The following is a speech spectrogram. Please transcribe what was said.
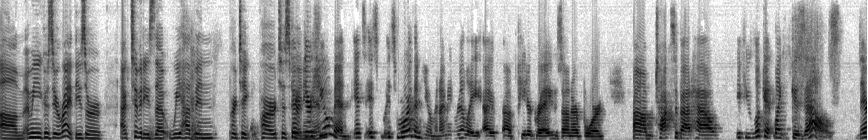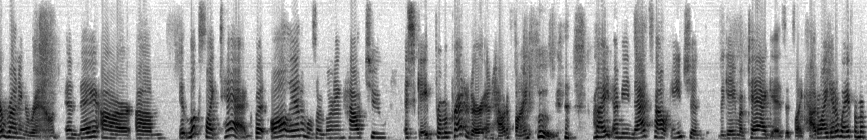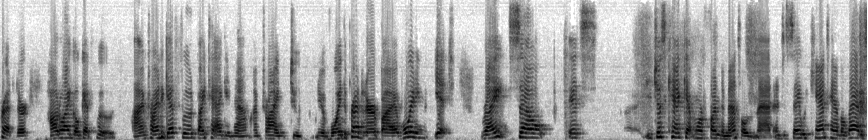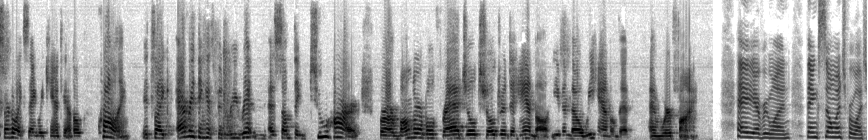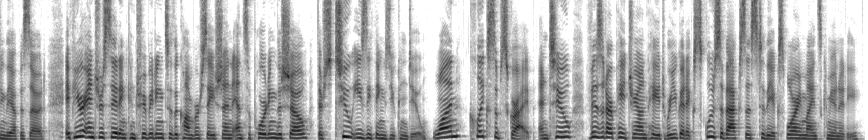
Um, I mean, because you're right, these are activities that we have been partic- participating they're, they're in. human. It's it's it's more than human. I mean, really, I, uh, Peter Gray, who's on our board, um, talks about how if you look at like gazelles, they're running around and they are um, it looks like tag but all animals are learning how to escape from a predator and how to find food right? I mean that's how ancient the game of tag is. It's like how do i get away from a predator? How do i go get food? I'm trying to get food by tagging them. I'm trying to you know, avoid the predator by avoiding it right? So it's you just can't get more fundamental than that. And to say we can't handle that is sort of like saying we can't handle crawling. It's like everything has been rewritten as something too hard for our vulnerable, fragile children to handle, even though we handled it and we're fine. Hey everyone, thanks so much for watching the episode. If you're interested in contributing to the conversation and supporting the show, there's two easy things you can do. One, click subscribe, and two, visit our Patreon page where you get exclusive access to the Exploring Minds community.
